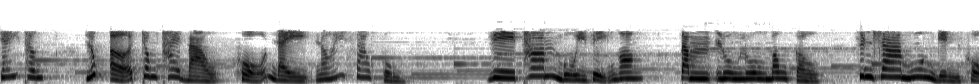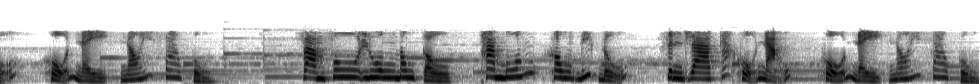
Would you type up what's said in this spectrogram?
cháy thân, lúc ở trong thai bào, khổ này nói sao cùng. Vì tham mùi vị ngon, tâm luôn luôn mong cầu, sinh ra muôn nghìn khổ khổ này nói sao cùng. Phàm phu luôn mong cầu tham muốn không biết đủ, sinh ra các khổ não, khổ này nói sao cùng.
